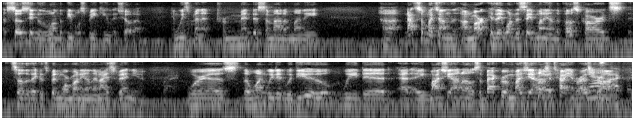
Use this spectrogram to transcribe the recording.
associated with one of the people speaking that showed up. And we spent a tremendous amount of money. Uh, not so much on on Mark because they wanted to save money on the postcards so that they could spend more money on the nice venue. Whereas the one we did with you, we did at a Maggiano's, the back room Maggiano's right. Italian restaurant. Yeah. Exactly.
